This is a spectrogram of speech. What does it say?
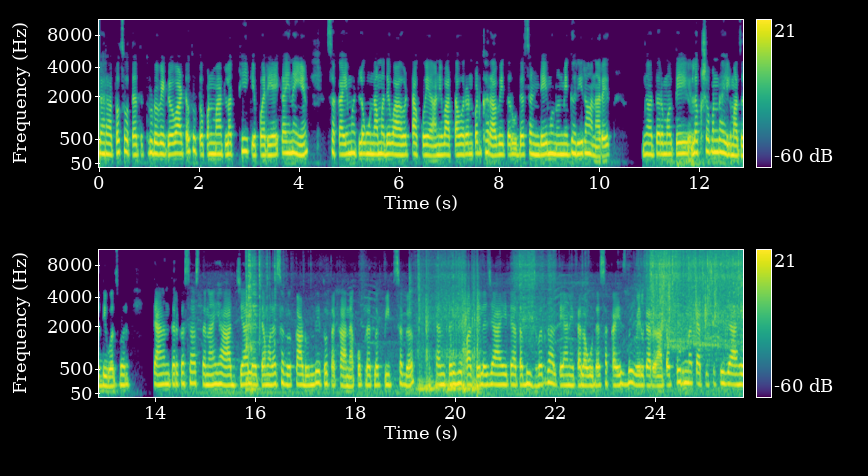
घरातच होत्या. ते थोडं वेगळं वाटत होतं पण म्हटलं ठीक आहे पर्याय काही नाहीये. सकाळी म्हटलं उन्हामध्ये वाळवत टाकूया आणि वातावरण पण खराब आहे तर उद्या संडे म्हणून मी घरी राहणार आहेत तर मग ते लक्ष पण राहील माझं दिवसभर. त्यानंतर कसं असतं ना ह्या आजी आल्या त्या मला सगळं काढून देत होता कानाकोपऱ्यातलं पीठ सगळं. त्यानंतर हे पातेलं जे आहे ते आता भिजवत घालते आणि त्याला उद्या सकाळीच धुवेल कारण आता पूर्ण कॅपॅसिटी जी आहे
